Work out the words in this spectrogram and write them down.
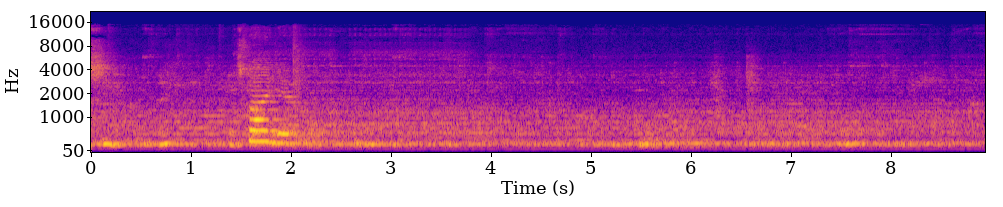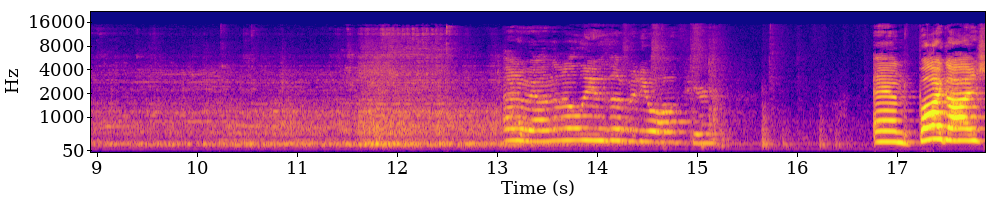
Take a seat. Let's It's go. fine, dude. Anyway, I'm gonna leave the video up here. And bye, guys.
